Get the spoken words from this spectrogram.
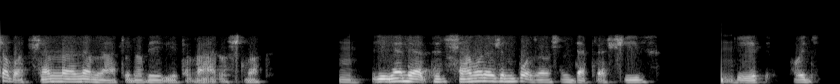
szabad szemmel nem látod a végét a városnak. Hm. Igen, számomra ez egy borzalmasan depresszív hm. kép, hogy,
